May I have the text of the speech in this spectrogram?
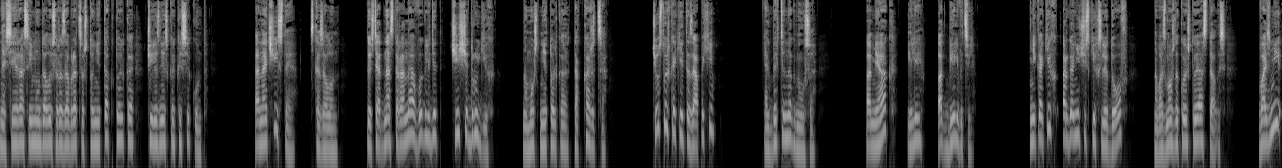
На сей раз ему удалось разобраться, что не так только через несколько секунд. «Она чистая», — сказал он. «То есть одна сторона выглядит чище других. Но, может, мне только так кажется. Чувствуешь какие-то запахи?» Альберти нагнулся аммиак или отбеливатель. Никаких органических следов, но, возможно, кое-что и осталось. Возьми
